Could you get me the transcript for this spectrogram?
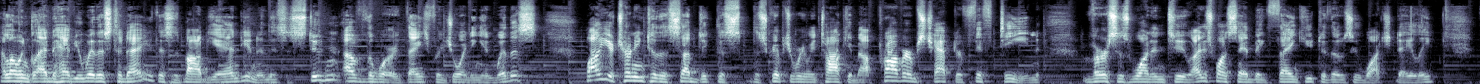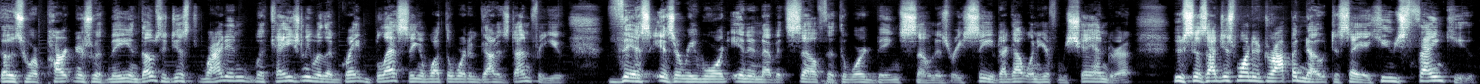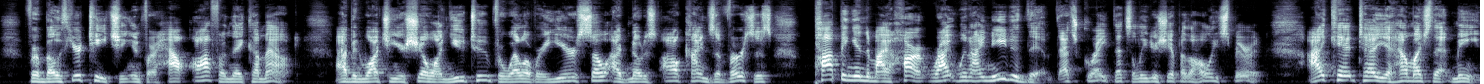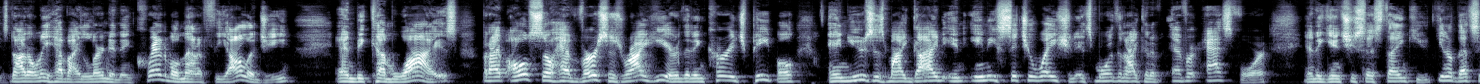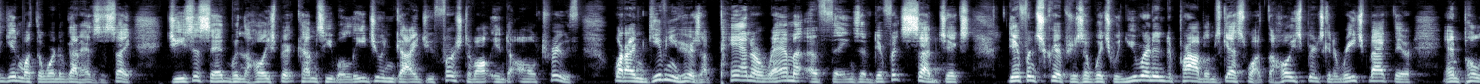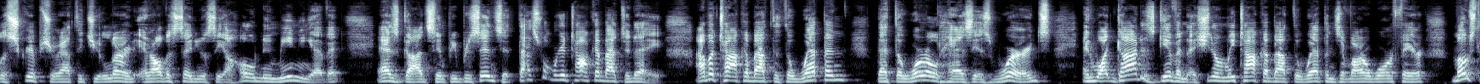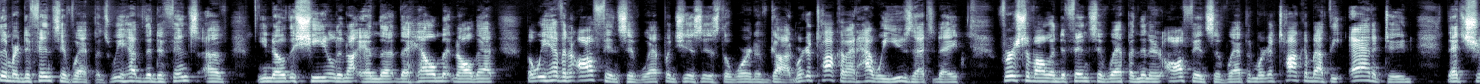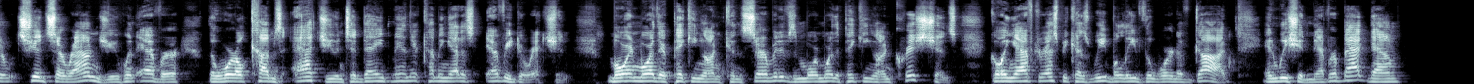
Hello and glad to have you with us today. This is Bob Yandian and this is Student of the Word. Thanks for joining in with us. While you're turning to the subject, this, the scripture we're going to be talking about, Proverbs chapter 15, verses 1 and 2, I just want to say a big thank you to those who watch daily, those who are partners with me, and those who just write in occasionally with a great blessing of what the Word of God has done for you. This is a reward in and of itself that the Word being sown is received. I got one here from Chandra who says, I just want to drop a note to say a huge thank you for both your teaching and for how often they come out. I've been watching your show on YouTube for well over a year, so I've noticed all kinds of verses popping into my heart right when I needed them. That's great. That's the leadership of the Holy Spirit. I can't tell you how much that means. Not only have I learned an incredible amount of theology and become wise, but I also have verses right here that encourage people and uses my guide in any situation. It's more than I could have ever asked for. And again, she says, thank you. You know, that's again what the word of God has to say. Jesus said, when the Holy Spirit comes, he will lead you and guide you, first of all, into all truth. What I'm giving you here is a panorama of things, of different subjects, different scriptures of which when you run into problems, guess what? The Holy Spirit's going to reach back there and pull a scripture out that you learned. And all of a sudden you'll see a whole new meaning of it as God simply presents it. That's what we're going to talk about today. I'm going to talk about that the weapon that the world has is words and what God has given us. You know, when we talk about the weapons of our warfare, most of them are defensive weapons. We have the defense of, you know, the shield and, and the, the helmet and all that, but we have an offensive weapon, which is, is the word of God. We're going to talk about how we use that today. First of all, a defensive weapon, then an offensive weapon. We're going to talk about the attitude that sh- should surround you whenever the world comes at you. And today, man, they're coming at us every direction. More and more, they're picking on conservatives, and more and more, they're picking on Christians, going after us because we believe the word of God. And we should never back down.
